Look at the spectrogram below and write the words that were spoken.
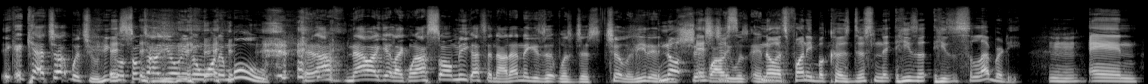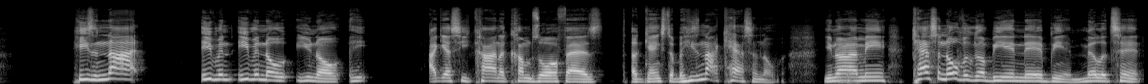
it can catch up with you. He goes, sometimes you don't even want to move. And I now I get like when I saw Meek, I said, nah, that nigga was just chilling. He didn't do shit while just- he was in. No, there. it's funny because this he's a he's a celebrity, Mhm. and he's not even even though you know he, I guess he kind of comes off as a gangster, but he's not Casanova. You know what I mean? Casanova's gonna be in there being militant,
